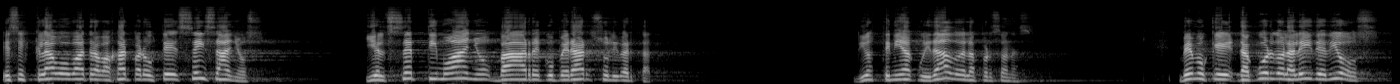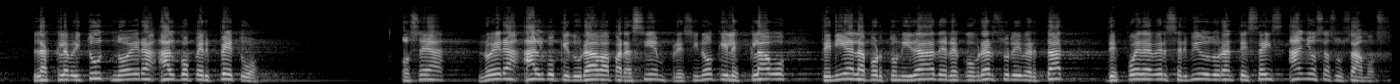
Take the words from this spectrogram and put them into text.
ese esclavo va a trabajar para usted seis años y el séptimo año va a recuperar su libertad. Dios tenía cuidado de las personas. Vemos que de acuerdo a la ley de Dios, la esclavitud no era algo perpetuo. O sea, no era algo que duraba para siempre, sino que el esclavo tenía la oportunidad de recobrar su libertad después de haber servido durante seis años a sus amos.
